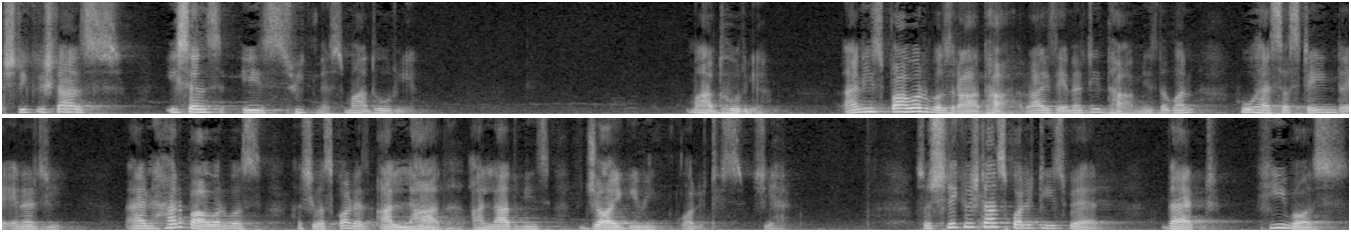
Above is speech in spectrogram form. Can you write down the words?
Sri Krishna's essence is sweetness, madhurya. Madhurya. And his power was Radha. Ra is energy, Dham is the one who has sustained the energy. And her power was, she was called as Ahlad. Ahlad means joy giving qualities she had. So Sri Krishna's qualities were that he was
